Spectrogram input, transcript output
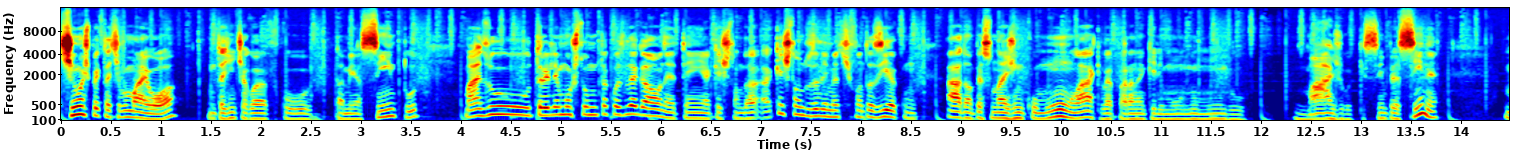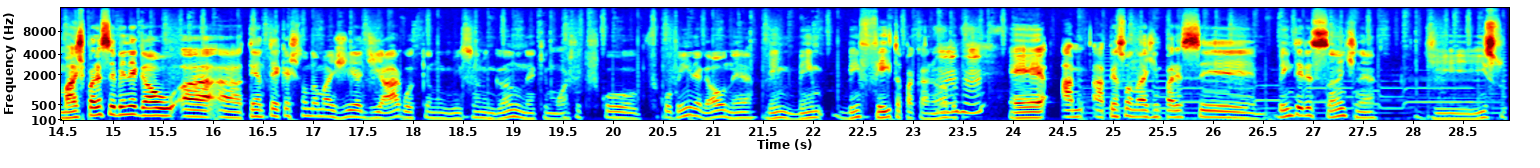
tinha uma expectativa maior. Muita gente agora ficou tá meio assim tudo. Mas o trailer mostrou muita coisa legal, né? Tem a questão, da, a questão dos elementos de fantasia com ah, de uma personagem comum lá que vai parar naquele mundo, no mundo mágico que sempre é assim, né? Mas parece ser bem legal. A, a, tem até a questão da magia de água, que eu não, se não me engano, né? Que mostra que ficou, ficou bem legal, né? Bem, bem, bem feita pra caramba. Uhum. É, a, a personagem parece ser bem interessante, né? De isso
